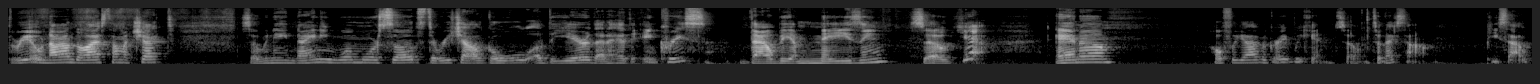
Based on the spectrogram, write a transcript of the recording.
309 the last time I checked. So we need 91 more subs to reach our goal of the year that I had to increase. That would be amazing. So yeah. And um hopefully you have a great weekend. So until next time. Peace out.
